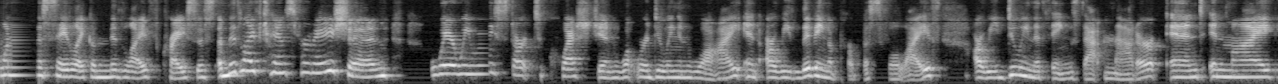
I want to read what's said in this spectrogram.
want to say like a midlife crisis, a midlife transformation, where we really start to question what we're doing and why. And are we living a purposeful life? Are we doing the things that matter? And in my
